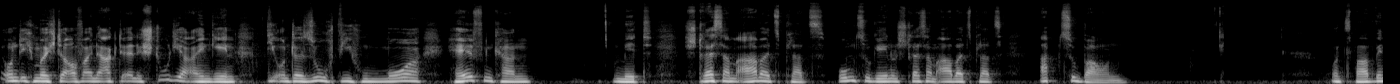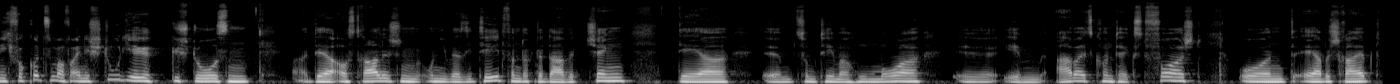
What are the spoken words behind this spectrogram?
und ich möchte auf eine aktuelle Studie eingehen, die untersucht, wie Humor helfen kann, mit Stress am Arbeitsplatz umzugehen und Stress am Arbeitsplatz abzubauen. Und zwar bin ich vor kurzem auf eine Studie gestoßen der australischen Universität von Dr. David Cheng, der ähm, zum Thema Humor äh, im Arbeitskontext forscht. Und er beschreibt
